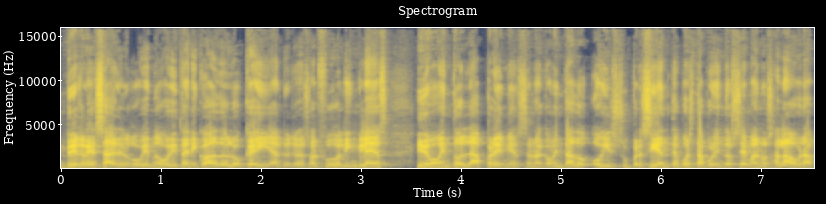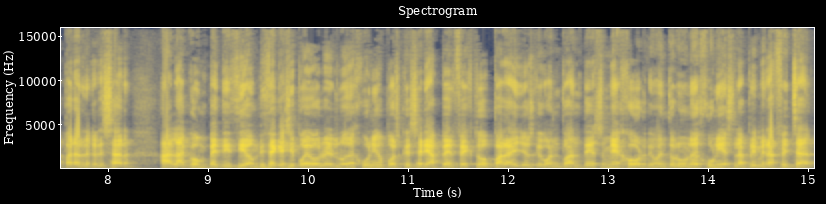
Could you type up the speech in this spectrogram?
regresar. El gobierno británico ha dado el ok al regreso al fútbol inglés y de momento la Premier, se me ha comentado hoy su presidente, pues está poniéndose manos a la obra para regresar a la competición. Dice que si puede volver el 9 de junio, pues que sería perfecto para ellos, que cuanto antes mejor De momento el 1 de junio es la primera fecha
